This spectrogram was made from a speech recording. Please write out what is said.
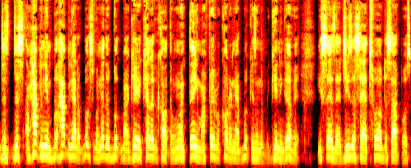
just, this I'm hopping in hopping out of books, but another book by Gary Keller called "The One Thing." My favorite quote in that book is in the beginning of it. He says that Jesus had 12 disciples.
